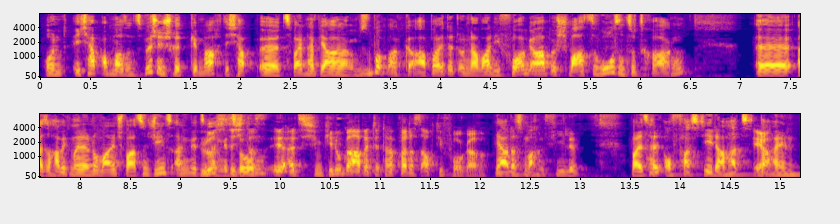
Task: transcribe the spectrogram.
Und ich habe auch mal so einen Zwischenschritt gemacht. Ich habe äh, zweieinhalb Jahre lang im Supermarkt gearbeitet und da war die Vorgabe, schwarze Hosen zu tragen. Äh, also habe ich meine normalen schwarzen Jeans ange Lustig, angezogen. dass, äh, als ich im Kino gearbeitet habe, war das auch die Vorgabe. Ja, das machen viele, weil es halt auch fast jeder hat Ja. daheim.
